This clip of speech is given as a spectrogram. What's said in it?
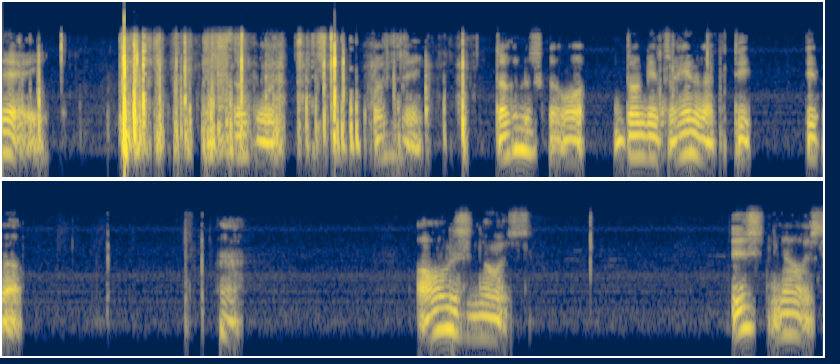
One day, someone, one day, Duncan is going, Duncan's handle at the depot. Huh. All this snow is, this snow is,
